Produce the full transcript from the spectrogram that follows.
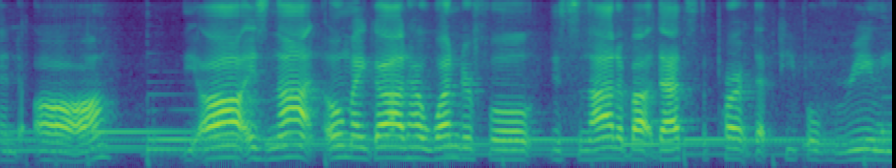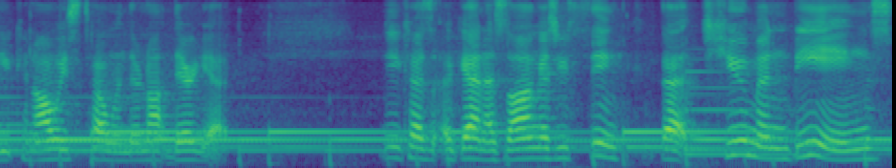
and awe. The awe is not, oh my God, how wonderful. It's not about, that's the part that people really, you can always tell when they're not there yet. Because again, as long as you think that human beings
